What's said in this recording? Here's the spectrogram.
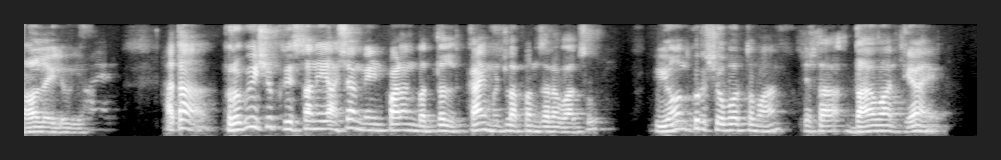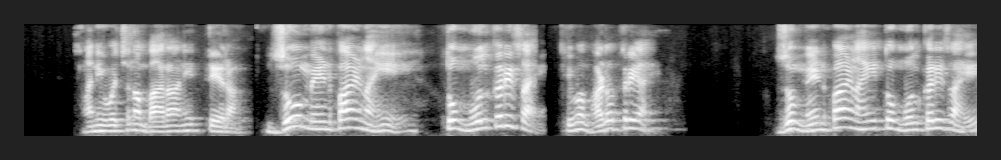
हॉलैलुया आता प्रभू यशू ख्रिस्ताने अशा मेंढपाळांबद्दल काय म्हटलं आपण जरा वाचू? योनकुर शोभवर्तमान त्याचा दहावा अध्याय. आणि वचन बारा आणि तेरा. जो मेंढपाळ नाही तो मोलकरीच आहे किंवा भाडोत्री आहे. जो मेंढपाळ नाही तो मोलकरीच आहे.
